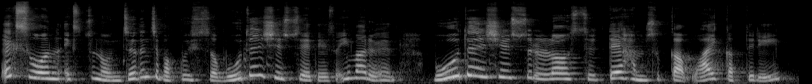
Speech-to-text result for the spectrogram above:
x1, x2는 언제든지 바꿀 수 있어. 모든 실수에 대해서 이 말은 모든 실수를 넣었을 때 함수값, y값들이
